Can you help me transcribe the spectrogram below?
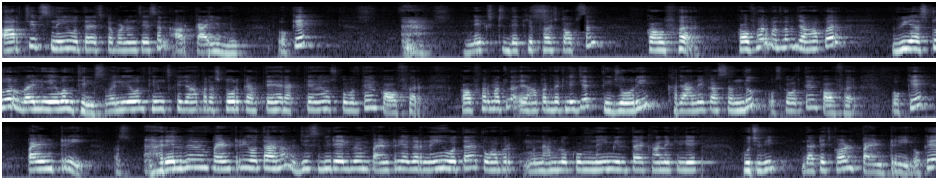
आर्चिव्स नहीं होता है इसका प्रोनाउंसिएशन आर्काइव ओके नेक्स्ट देखिए फ़र्स्ट ऑप्शन कॉफर कॉफर मतलब जहाँ पर we store valuable things valuable things के जहाँ पर स्टोर करते हैं, रखते हैं, उसको बोलते हैं कॉफर कॉफर मतलब यहाँ पर देख लीजिए, तिजोरी, खजाने का संदूक, उसको बोलते हैं कॉफर। Okay, pantry. रेलवे में पैंट्री होता है ना, जिस भी रेलवे में पैंट्री अगर नहीं होता है तो वहाँ पर हम लोग को नहीं मिलता है खाने के लिए कुछ भी। That is called pantry, okay?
